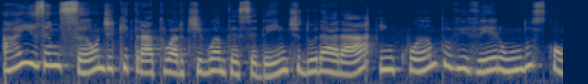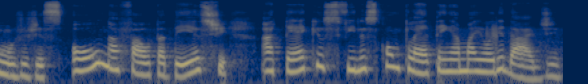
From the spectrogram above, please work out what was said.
A isenção de que trata o artigo antecedente durará enquanto viver um dos cônjuges, ou, na falta deste, até que os filhos completem a maioridade.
